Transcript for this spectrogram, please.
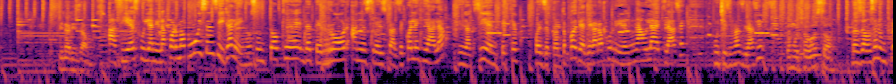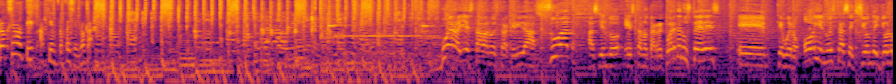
finalizamos. Así es, Julián, y una forma muy sencilla le dimos un toque de terror a nuestro disfraz de colegiala y un accidente que pues de pronto podría llegar a ocurrir en un aula de clase. Muchísimas gracias. Con mucho gusto. Nos vemos en un próximo tip aquí en Profesión Hogar. Bueno, ahí estaba nuestra querida Suat haciendo esta nota. Recuerden ustedes eh, que, bueno, hoy en nuestra sección de Yo lo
